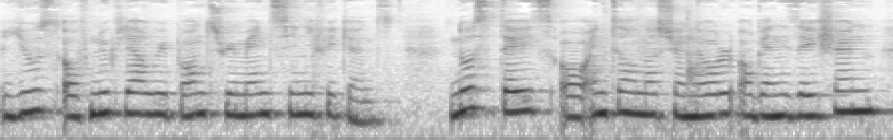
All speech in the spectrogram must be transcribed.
use of nuclear weapons remains significant. No state or international organization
